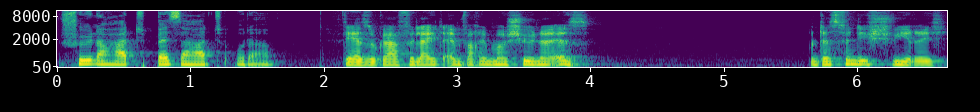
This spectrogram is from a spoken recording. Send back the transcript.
schöner hat, besser hat oder Der sogar vielleicht einfach immer schöner ist. Und das finde ich schwierig.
